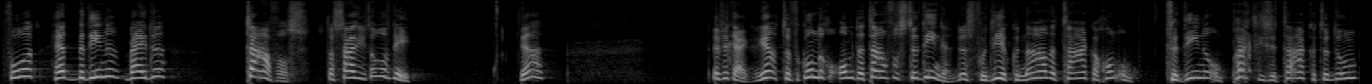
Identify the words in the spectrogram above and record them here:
Voor het bedienen bij de tafels. Dat staat hier toch of niet? Ja. Even kijken. Ja, te verkondigen om de tafels te dienen. Dus voor diaconale taken, gewoon om te om praktische taken te doen.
